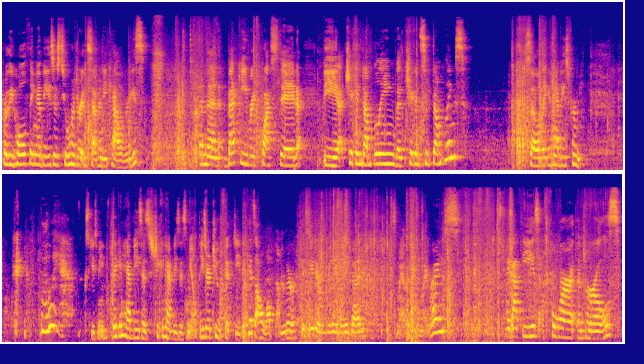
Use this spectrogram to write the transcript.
For the whole thing of these is 270 calories. And then Becky requested the chicken dumpling, the chicken soup dumplings. So they can have these for me. Ooh, excuse me. They can have these as she can have these as meal. These are 250. The kids all love them. They're they say they're really really good. That's my other thing in my rice. I got these for the girls.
